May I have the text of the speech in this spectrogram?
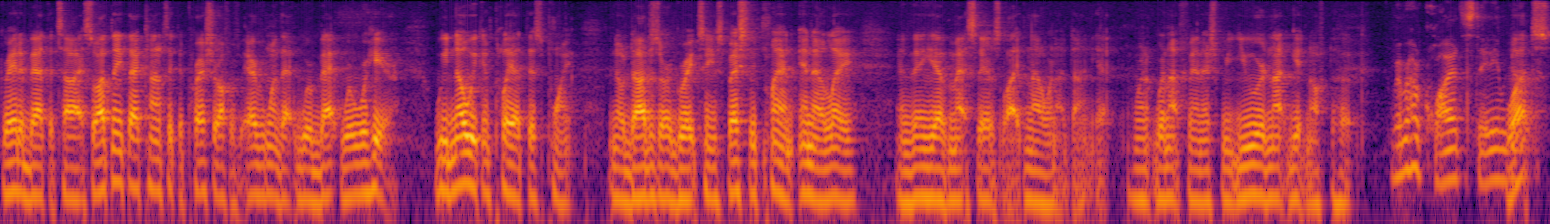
Great at bat the tie. So I think that kind of took the pressure off of everyone that we're back where we're here. We know we can play at this point. You know, Dodgers are a great team, especially playing in LA. And then you have Matt Stairs like, no, we're not done yet. We're, we're not finished. We, you are not getting off the hook. Remember how quiet the stadium what? got?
